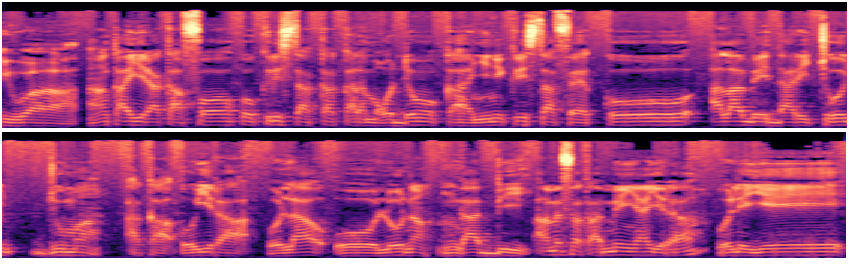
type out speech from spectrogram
ayiwa an k'a yira k'a fɔ ko krista ka kalamɔgɔdenw k'a ɲini krista fɛ ko ala be dari cogo juman a ka o yira o la o loon na nga bi an be fɛ ka min y'a yira o le ye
